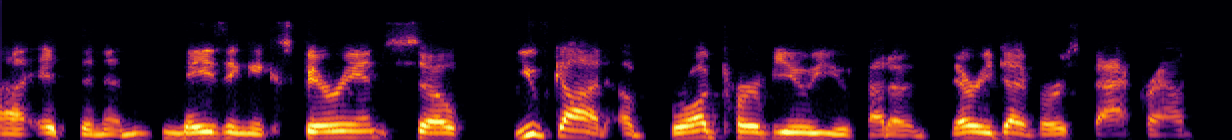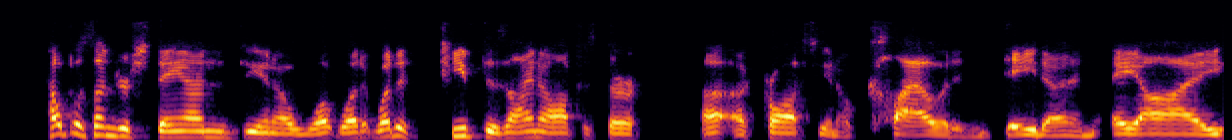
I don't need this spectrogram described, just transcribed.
uh, it's an amazing experience. So you've got a broad purview. You've got a very diverse background. Help us understand, you know, what what, what a chief design officer uh, across, you know, cloud and data and AI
